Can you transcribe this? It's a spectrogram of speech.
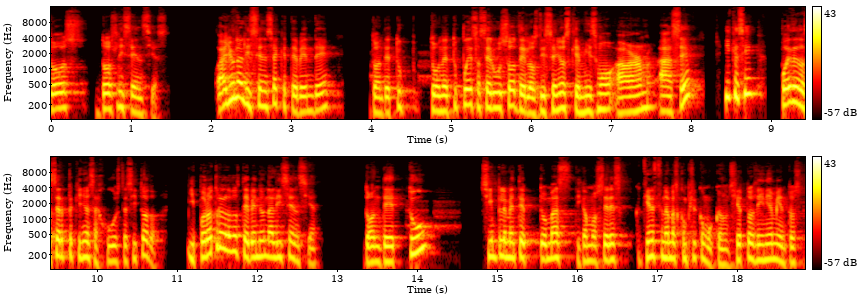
dos, dos licencias. Hay una licencia que te vende donde tú, donde tú puedes hacer uso de los diseños que mismo ARM hace y que sí, puedes hacer pequeños ajustes y todo. Y por otro lado, te vende una licencia donde tú simplemente tomas, digamos, eres, tienes que nada más cumplir como con ciertos lineamientos,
